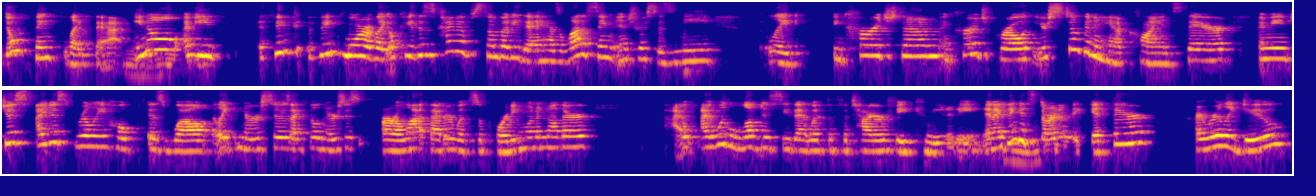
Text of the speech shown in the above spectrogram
don't think like that. You know, I mean, think think more of like, okay, this is kind of somebody that has a lot of same interests as me. Like encourage them, encourage growth. You're still going to have clients there. I mean, just I just really hope as well. Like nurses, I feel nurses are a lot better with supporting one another. I, I would love to see that with the photography community. And I think it's mm-hmm. starting to get there. I really do.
